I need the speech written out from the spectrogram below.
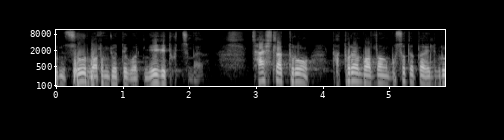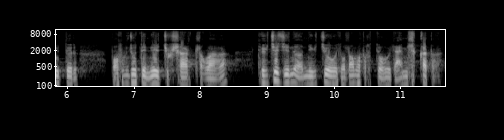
ер нь суур боломжуудыг бол нээгээд өгсөн байна. Цаашлаад түрүү татварын болон бусад одоо хэлбэрүүдээр боломжуудыг нээж өгөх шаардлага байгаа. Тэгжээж энэ нэгжийн хууль Улаанбаатар хотын хууль амлах гээд байгаа.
